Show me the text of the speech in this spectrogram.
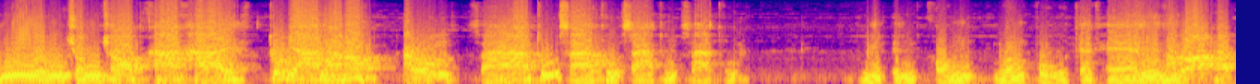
นนิยมชมชอบค้าขายทุกอย่างอะเนาะครับผมสาธุสาธุสาธุสาธุอันนี้เป็นของหลวงปู่แท้ๆเลยอยู่เนาะรอดครับ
